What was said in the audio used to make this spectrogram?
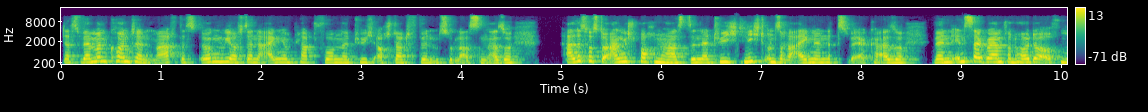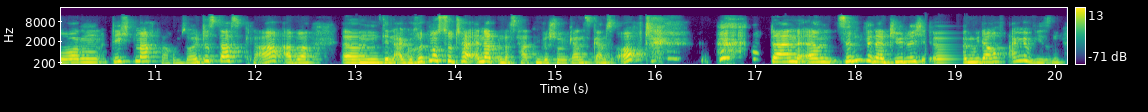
dass wenn man Content macht, das irgendwie auf seiner eigenen Plattform natürlich auch stattfinden zu lassen. Also alles, was du angesprochen hast, sind natürlich nicht unsere eigenen Netzwerke. Also wenn Instagram von heute auf morgen dicht macht, warum sollte es das? Klar, aber ähm, den Algorithmus total ändert, und das hatten wir schon ganz, ganz oft, dann ähm, sind wir natürlich irgendwie darauf angewiesen.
